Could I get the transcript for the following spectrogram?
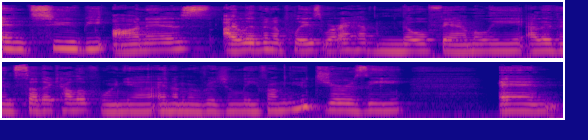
and to be honest, I live in a place where I have no family. I live in Southern California and I'm originally from New Jersey. And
